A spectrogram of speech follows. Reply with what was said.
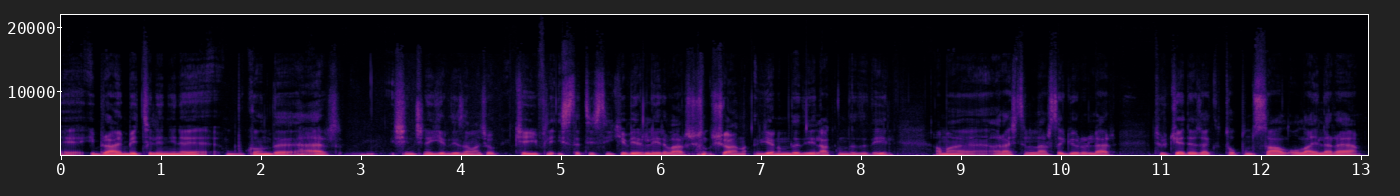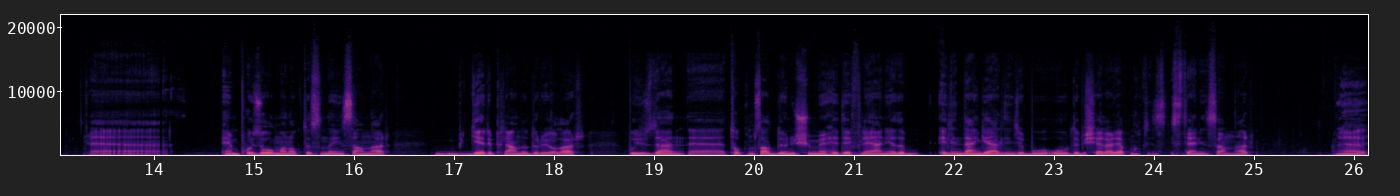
Ee, İbrahim Betil'in yine bu konuda her işin içine girdiği zaman çok keyifli istatistiki verileri var. Şu, şu an yanımda değil, aklımda da değil. Ama araştırırlarsa görürler. Türkiye'de özellikle toplumsal olaylara e, empoze olma noktasında insanlar geri planda duruyorlar. Bu yüzden e, toplumsal dönüşümü hedefleyen ya da elinden geldiğince bu uğurda bir şeyler yapmak isteyen insanlar e,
